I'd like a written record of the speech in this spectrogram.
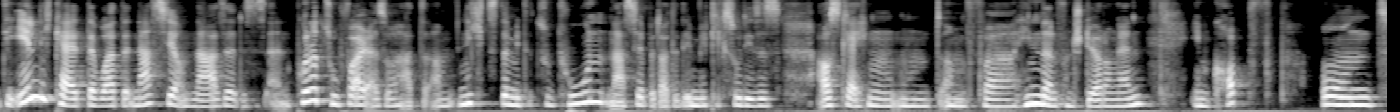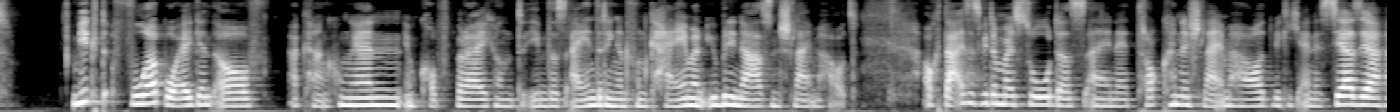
die Ähnlichkeit der Worte Nassia und Nase, das ist ein purer Zufall, also hat ähm, nichts damit zu tun. Nassia bedeutet eben wirklich so dieses Ausgleichen und ähm, Verhindern von Störungen im Kopf und wirkt vorbeugend auf Erkrankungen im Kopfbereich und eben das Eindringen von Keimen über die Nasenschleimhaut. Auch da ist es wieder mal so, dass eine trockene Schleimhaut wirklich eine sehr, sehr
